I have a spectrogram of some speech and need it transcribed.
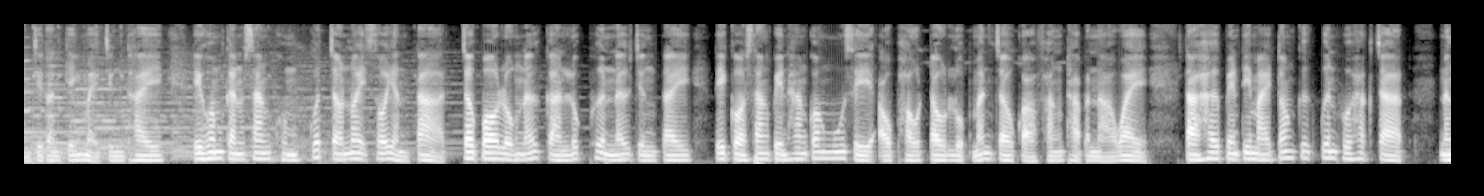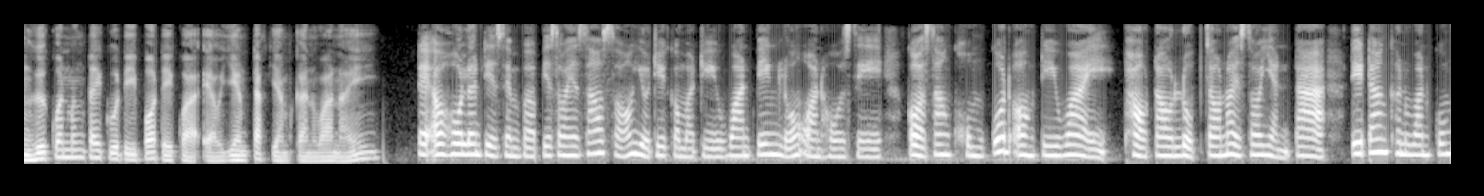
งจีตันเก่งใหม่จึงไทย ได้ร่วมกันสร้างคุมกวดเจ้าน้อยซอยันตา เจ้าปอลงนื้อการลุกเพื่อนนื้อจึงไตได้ก่อสร้างเป็นห้างก้องมูเสเอาเผาเตาหลบมันเจ้ากว่าฟังถาปนาไว้ตาเฮอเป็นตีไม้ต้องกึกเปื้อนผู้หักจาดหนังฮือกวนเมืองใต้กูดีปอดีกว่าแอวเยี่ยมตักยามกันว่าไหน ได้เอาโฮลันเดซมเบอร์ปี2022อยู่ที่กรมดีวานเป้งหลวงออนโฮเซก่อสร้างคมกุดอองตีไว้ เผาเตาหลบเจ้าน้อยซอยันตาตีตั้งขึ้นวันกุ้ง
